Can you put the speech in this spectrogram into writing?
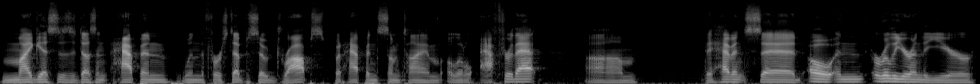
My guess is it doesn't happen when the first episode drops, but happens sometime a little after that. Um, they haven't said. Oh, and earlier in the year,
